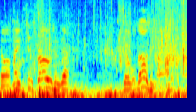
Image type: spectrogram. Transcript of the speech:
So I've made two throws and got several dozen now.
